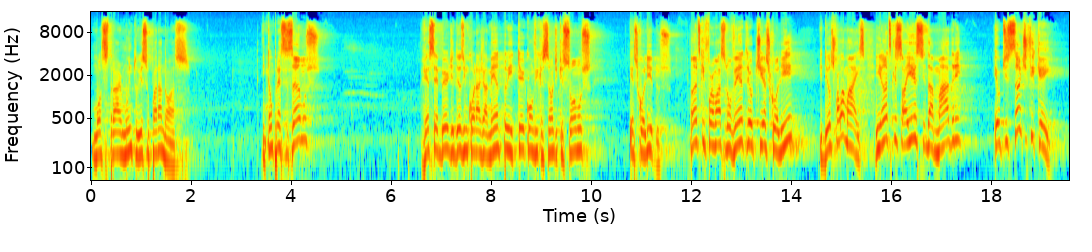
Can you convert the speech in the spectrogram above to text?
mostrar muito isso para nós. Então precisamos receber de Deus encorajamento e ter convicção de que somos escolhidos. Antes que formasse no ventre, eu te escolhi e Deus fala mais: E antes que saísse da madre, eu te santifiquei.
